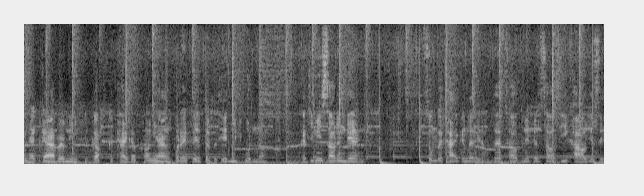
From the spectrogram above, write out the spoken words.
บรรยากาศแบบนี้คือกับคล้ายๆกับข้าวยางพอได้เคยไปประเทศญี่ปุ่นเนาะก็จะมีเสาแดงๆส่งไปขายกันเลยเนาะแต่เสาตัวนี้เป็นเสาสีขาวอยู่สิ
